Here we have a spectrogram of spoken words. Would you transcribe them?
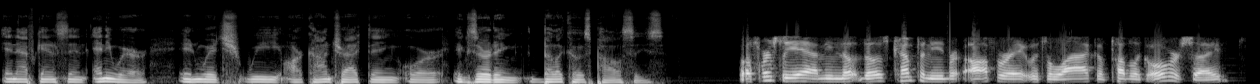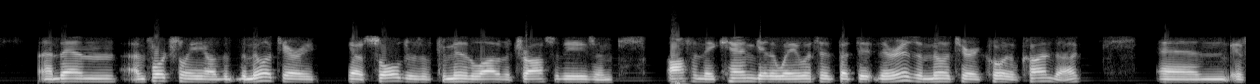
in Afghanistan, anywhere in which we are contracting or exerting bellicose policies. Well, firstly, yeah, I mean, th- those companies operate with a lack of public oversight. And then, unfortunately, you know, the, the military, you know, soldiers have committed a lot of atrocities, and often they can get away with it, but th- there is a military code of conduct. And if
